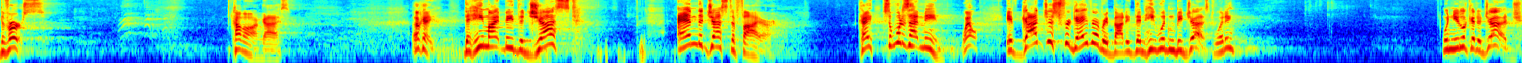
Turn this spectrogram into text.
The verse. Come on, guys. Okay, that He might be the just and the justifier Okay, so what does that mean? Well, if God just forgave everybody, then he wouldn't be just, would he? When you look at a judge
